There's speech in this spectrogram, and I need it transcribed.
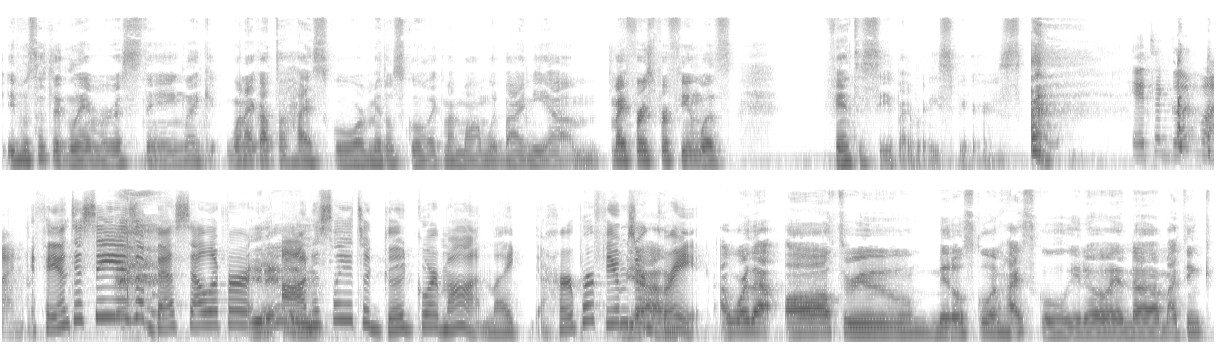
it was such a glamorous thing. Like when I got to high school or middle school, like my mom would buy me. Um, my first perfume was Fantasy by Britney Spears. It's a good one. Fantasy is a bestseller for, It honestly, it's a good gourmand. Like her perfumes Yeah. are great. I wore that all through middle school and high school, you know, and um, I think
